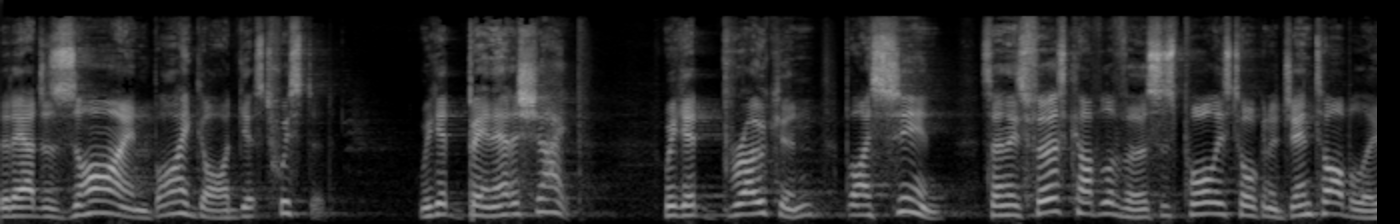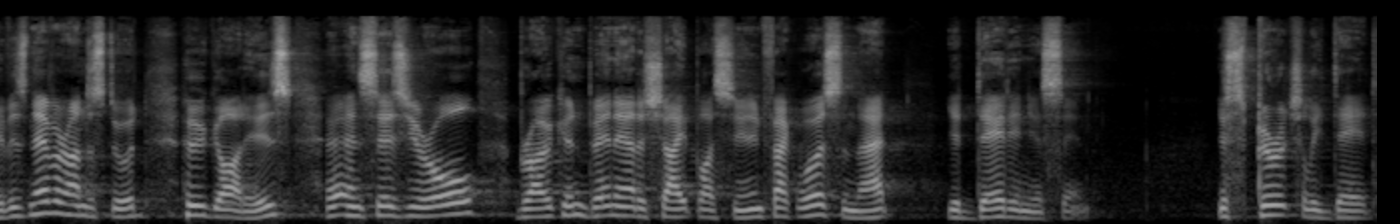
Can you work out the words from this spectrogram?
that our design by God gets twisted. We get bent out of shape. We get broken by sin. So, in these first couple of verses, Paul is talking to Gentile believers, never understood who God is, and says, You're all broken, bent out of shape by sin. In fact, worse than that, you're dead in your sin. You're spiritually dead.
